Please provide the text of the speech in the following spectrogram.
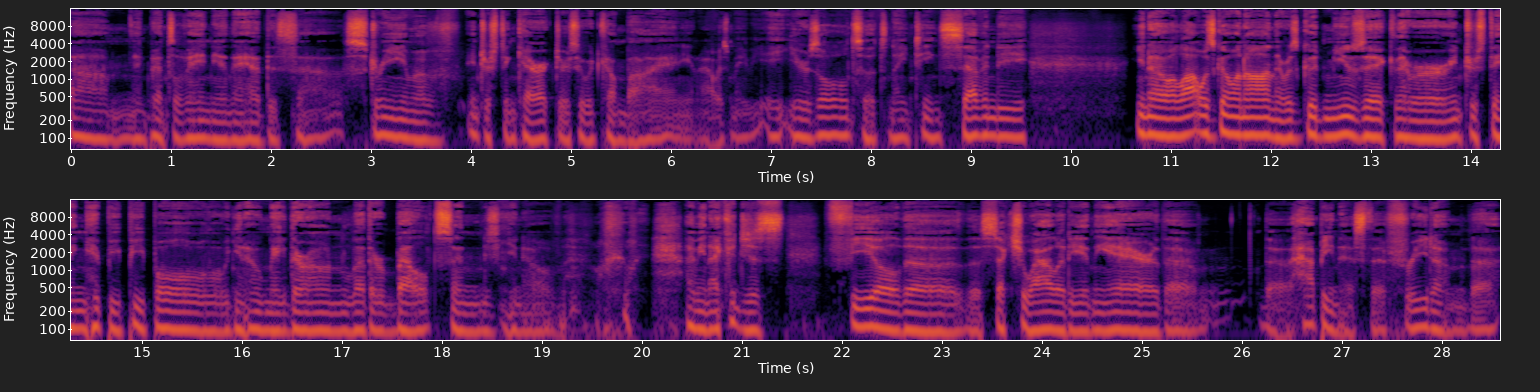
um, in Pennsylvania, and they had this uh, stream of interesting characters who would come by. And you know, I was maybe eight years old, so it's 1970. You know, a lot was going on. There was good music. There were interesting hippie people, you know, who made their own leather belts, and you know, I mean, I could just feel the the sexuality in the air, the the happiness, the freedom, the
